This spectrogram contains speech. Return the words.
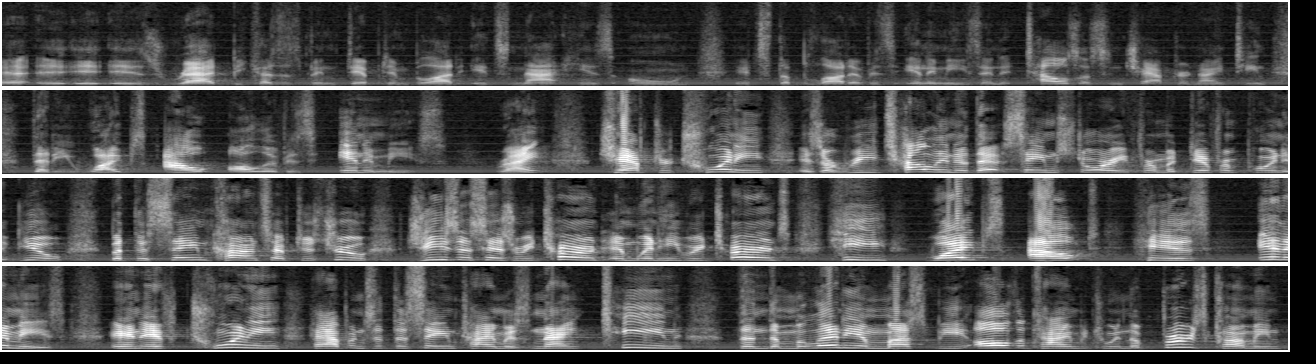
uh, is red because it's been dipped in blood. It's not his own. It's the blood of his enemies. And it tells us in chapter 19 that he wipes out all of his enemies right? Chapter 20 is a retelling of that same story from a different point of view, but the same concept is true. Jesus has returned, and when he returns, he wipes out his enemies. And if 20 happens at the same time as 19, then the millennium must be all the time between the first coming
